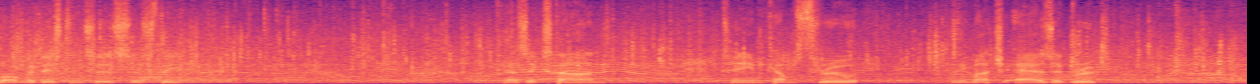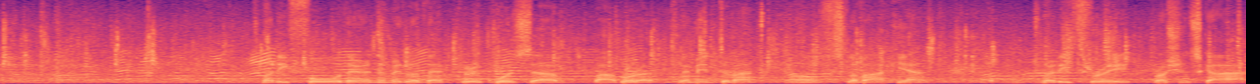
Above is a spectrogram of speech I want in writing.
longer distances as the Kazakhstan team comes through pretty much as a group. 24 there in the middle of that group was uh, Barbara Klementova of Slovakia. 23, Russian Rushinskaya.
